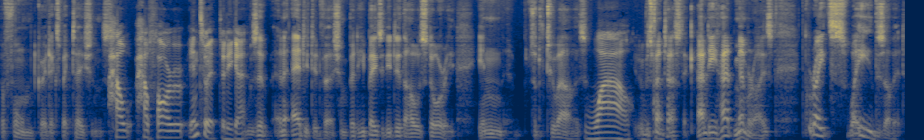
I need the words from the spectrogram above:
performed Great Expectations. how how far into it did he get? It was a, an edited version, but he basically did the whole story in sort of two hours. Wow. It was fantastic. And he had memorized great swathes of it.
